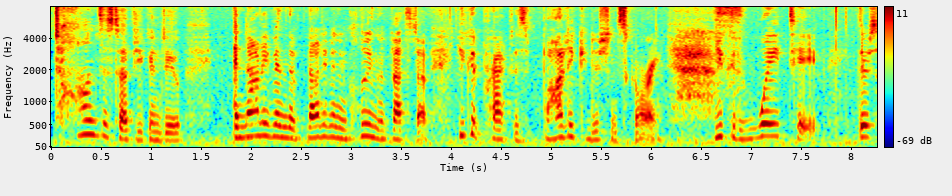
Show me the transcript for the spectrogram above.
tons of stuff you can do. And not even the not even including the vet stuff. You could practice body condition scoring. You could weight tape. There's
